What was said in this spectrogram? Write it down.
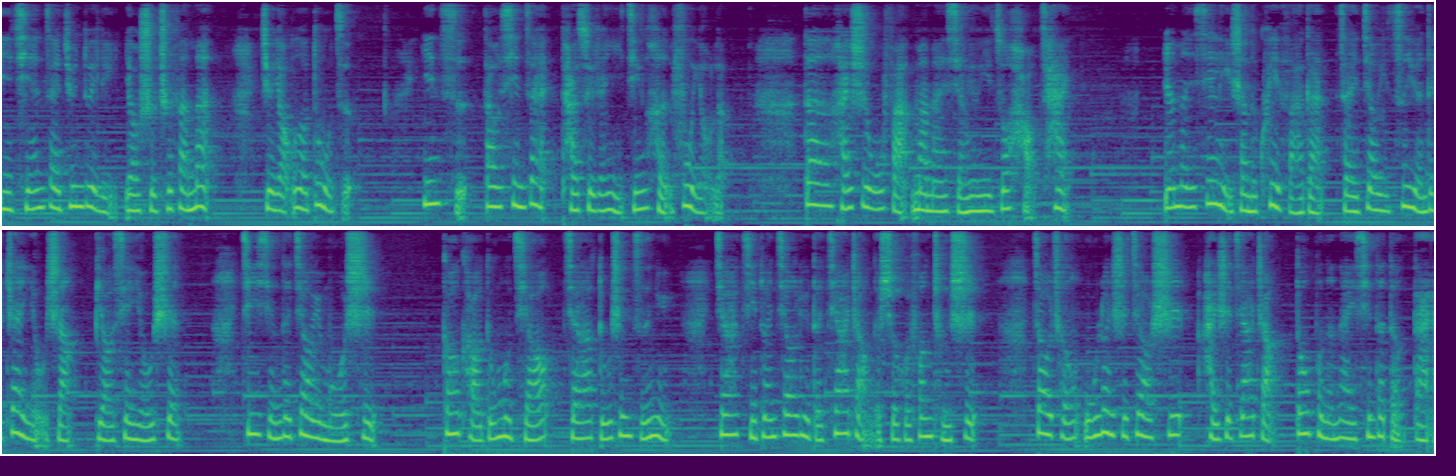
以前在军队里，要是吃饭慢，就要饿肚子。因此，到现在，他虽然已经很富有了，但还是无法慢慢享用一桌好菜。人们心理上的匮乏感，在教育资源的占有上表现尤甚。畸形的教育模式，高考独木桥加独生子女加极端焦虑的家长的社会方程式，造成无论是教师还是家长都不能耐心的等待，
